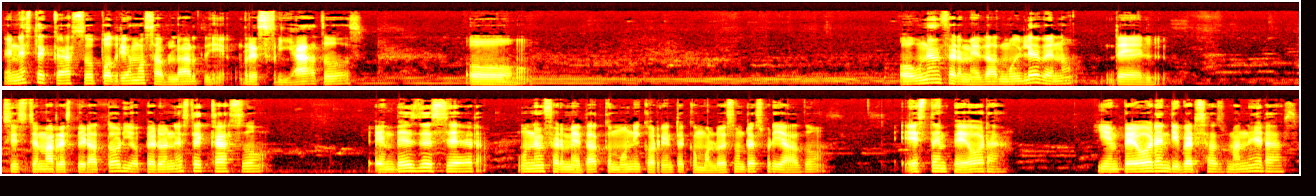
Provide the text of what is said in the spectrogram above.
En este caso podríamos hablar de resfriados, o, o una enfermedad muy leve, ¿no? Del sistema respiratorio, pero en este caso, en vez de ser una enfermedad común y corriente como lo es un resfriado, esta empeora y empeora en diversas maneras.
